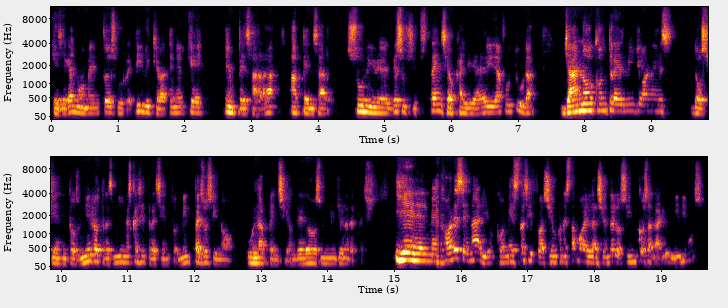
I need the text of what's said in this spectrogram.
que llega el momento de su retiro y que va a tener que empezar a, pensar su nivel de subsistencia o calidad de vida futura, ya no con 3 millones 200 mil o 3 millones, casi 300 mil pesos, sino una pensión de 2 millones de pesos. Y en el mejor escenario, con esta situación, con esta modelación de los cinco salarios mínimos,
